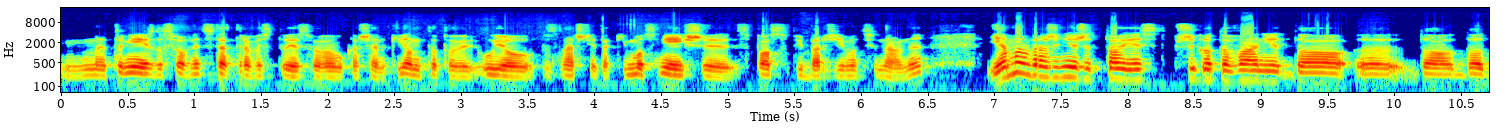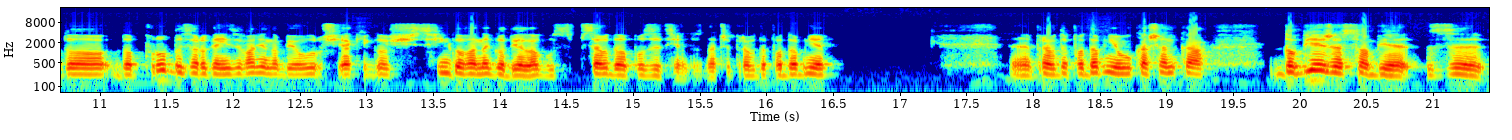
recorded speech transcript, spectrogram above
Mm, to nie jest dosłowny cytat, trawestuje słowa Łukaszenki. On to ujął w znacznie taki mocniejszy sposób i bardziej emocjonalny. Ja mam wrażenie, że to jest przygotowanie do, e, do, do, do, do próby zorganizowania na Białorusi jakiegoś sfingowanego dialogu z pseudoopozycją. To znaczy prawdopodobnie, e, prawdopodobnie Łukaszenka dobierze sobie z,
